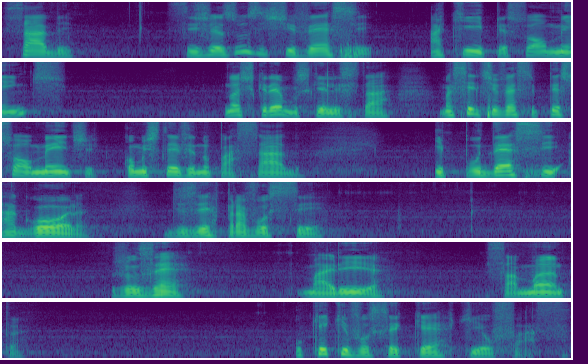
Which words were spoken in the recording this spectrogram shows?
Sabe, se Jesus estivesse aqui pessoalmente, nós cremos que Ele está, mas se Ele estivesse pessoalmente, como esteve no passado, e pudesse agora dizer para você, José, Maria, Samanta, o que que você quer que eu faça?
